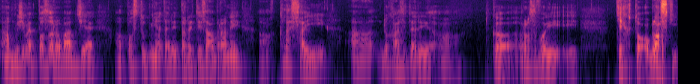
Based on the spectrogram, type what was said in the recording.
a můžeme pozorovat, že postupně tedy tady ty zábrany klesají a dochází tedy k rozvoji i těchto oblastí.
